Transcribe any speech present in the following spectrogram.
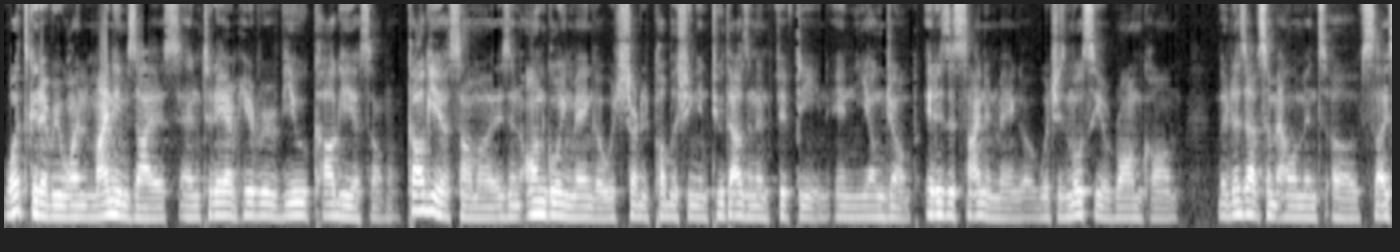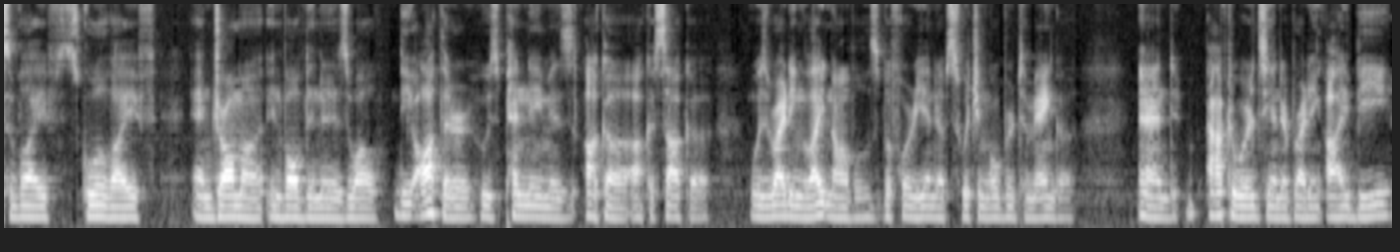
What's good everyone, my name's Zyhius, and today I'm here to review Kaguya-sama. Kaguya-sama is an ongoing manga which started publishing in 2015 in Young Jump. It is a seinen manga, which is mostly a rom-com, but it does have some elements of slice of life, school life, and drama involved in it as well. The author, whose pen name is Aka Akasaka, was writing light novels before he ended up switching over to manga. And afterwards, he ended up writing IB,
